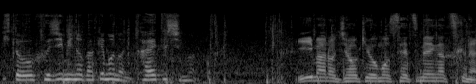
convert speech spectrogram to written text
人を不死身の化け物に変えてしまう。今の状況も説明がつくな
